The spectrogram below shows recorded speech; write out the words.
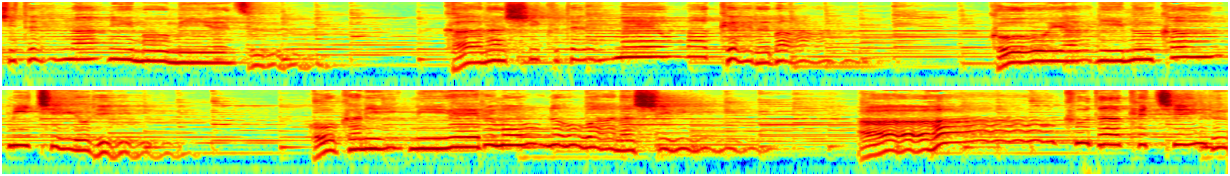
心》。て何も見えず悲しくて目を開ければ荒野に向かう道より他に見えるものはなしああ砕け散る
